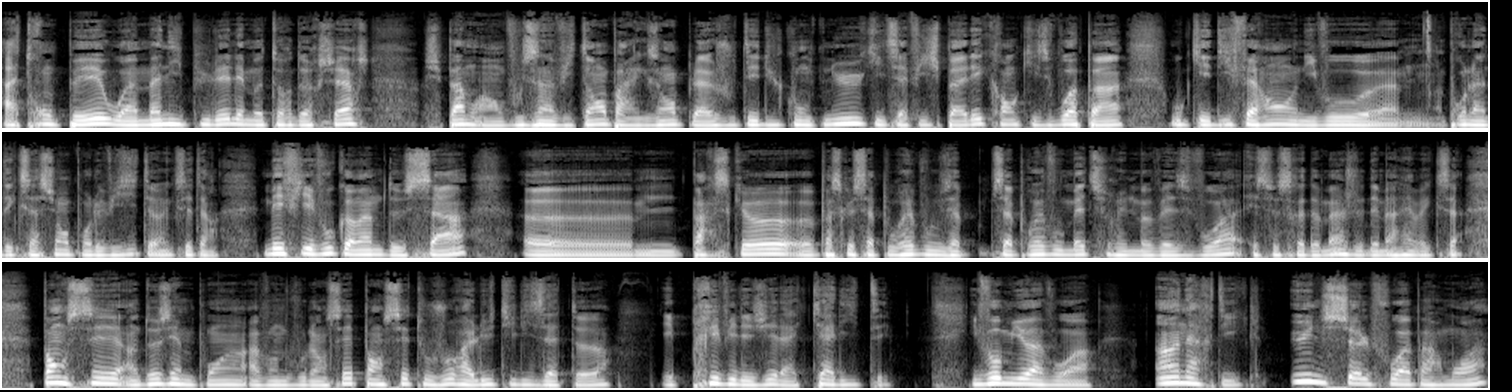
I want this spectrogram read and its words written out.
à tromper ou à manipuler les moteurs de recherche. Je sais pas moi, en vous invitant par exemple à ajouter du contenu qui ne s'affiche pas à l'écran, qui se voit pas, ou qui est différent au niveau euh, pour l'indexation, pour le visiteur, etc. Méfiez-vous quand même de ça euh, parce que euh, parce que ça pourrait vous ça pourrait vous mettre sur une mauvaise voie et ce serait dommage de démarrer avec ça. Pensez un deuxième point avant de vous lancer, pensez toujours à l'utilisateur et privilégiez la qualité. Il vaut mieux avoir un article, une seule fois par mois,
